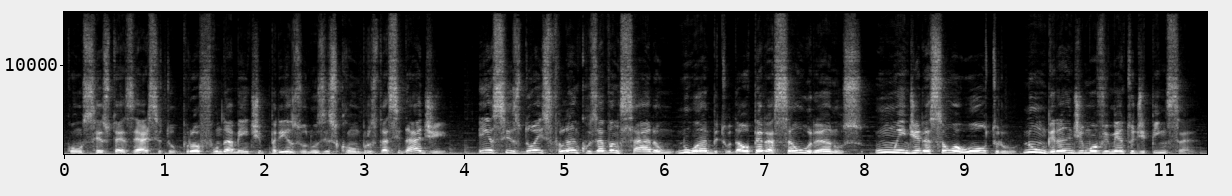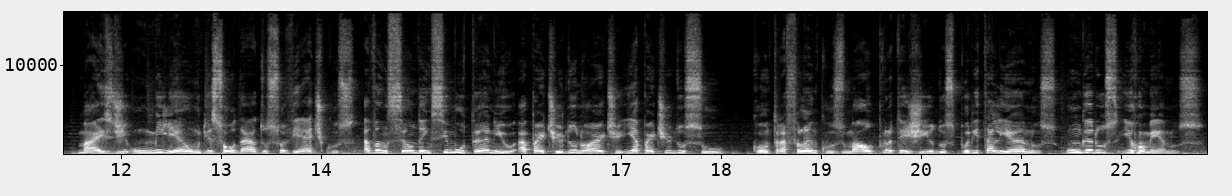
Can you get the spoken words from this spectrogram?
com o Sexto Exército profundamente preso nos escombros da cidade, esses dois flancos avançaram no âmbito da Operação Uranus, um em direção ao outro, num grande movimento de pinça. Mais de um milhão de soldados soviéticos avançando em simultâneo a partir do norte e a partir do sul, contra flancos mal protegidos por italianos, húngaros e romenos.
